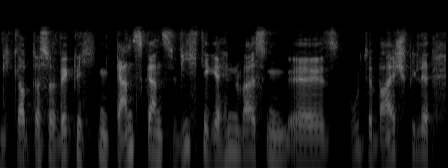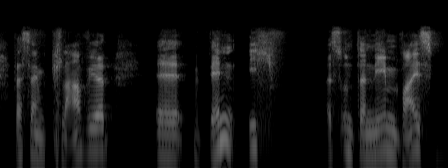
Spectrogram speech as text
Und ich glaube, das war wirklich ein ganz, ganz wichtiger Hinweis, ein, äh, gute Beispiele, dass einem klar wird, äh, wenn ich als Unternehmen weiß,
